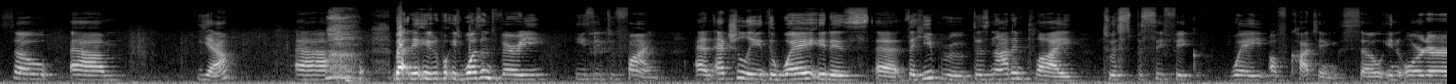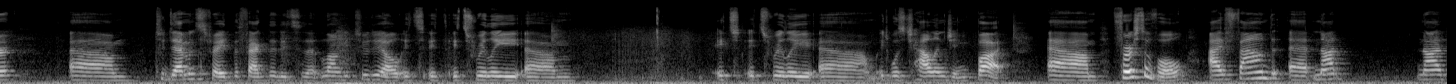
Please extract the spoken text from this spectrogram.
So, um, yeah, uh, but it, it wasn't very easy to find. And actually, the way it is, uh, the Hebrew does not imply to a specific way of cutting. So, in order um, to demonstrate the fact that it's uh, longitudinal, it's it, it's really um, it's it's really um, it was challenging. But um, first of all, I found uh, not not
